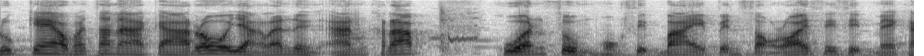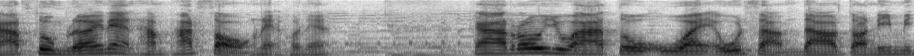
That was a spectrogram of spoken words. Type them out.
ลูกแก้วพัฒนาการโร่อย่างละ1อันครับ ควรสุ่ม 60 ใบเป็น 240ไหมครับ สุ่มเลยเนี่ยทำพาร์ทสองเนี่ยคนเนี้ย การโร่ยูอาตัวอวยอาวุธ 3 ดาวตอนนี้มี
